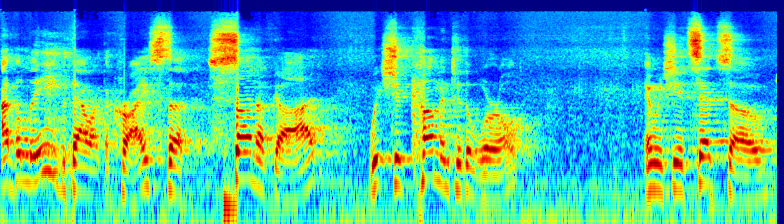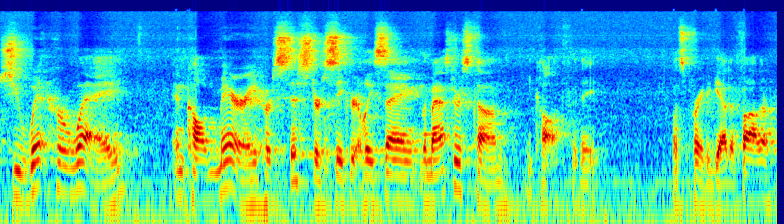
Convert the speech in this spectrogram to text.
I believe that thou art the Christ, the Son of God, which should come into the world. And when she had said so, she went her way and called Mary, her sister, secretly, saying, The Master is come, he calleth for thee. Let's pray together. Father,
